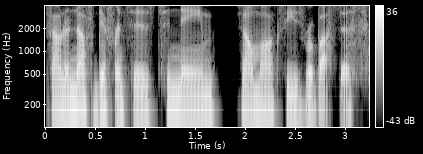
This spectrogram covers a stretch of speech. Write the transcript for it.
found enough differences to name Zalmoxes robustus.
